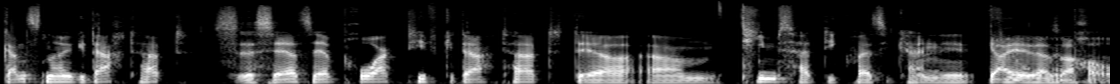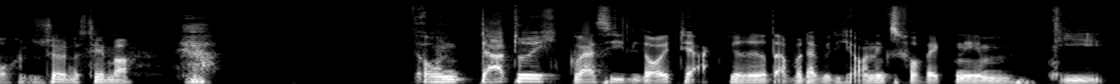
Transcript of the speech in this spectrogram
ganz neu gedacht hat, sehr, sehr proaktiv gedacht hat, der ähm, Teams hat, die quasi keine Geile Sache brauchen. Schönes Thema. Ja. Und dadurch quasi Leute akquiriert, aber da will ich auch nichts vorwegnehmen, die,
